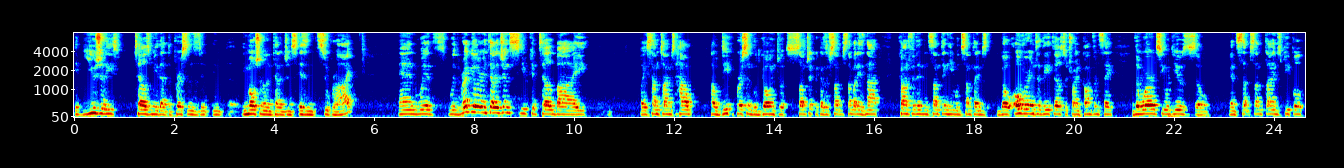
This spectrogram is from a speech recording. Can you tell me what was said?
it usually tells me that the person's in, in, uh, emotional intelligence isn't super high and with with regular intelligence you can tell by by sometimes how how deep a person would go into a subject because if some, somebody is not confident in something he would sometimes go over into details to try and compensate the words he would use. So again some, sometimes people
